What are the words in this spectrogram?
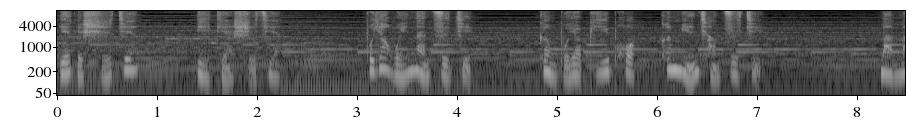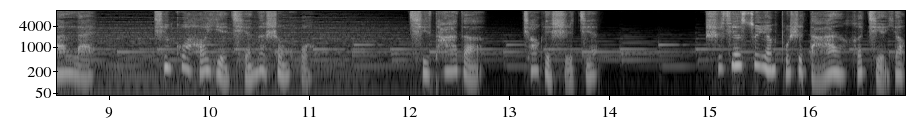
也给时间一点时间。不要为难自己，更不要逼迫和勉强自己。慢慢来。先过好眼前的生活，其他的交给时间。时间虽然不是答案和解药，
